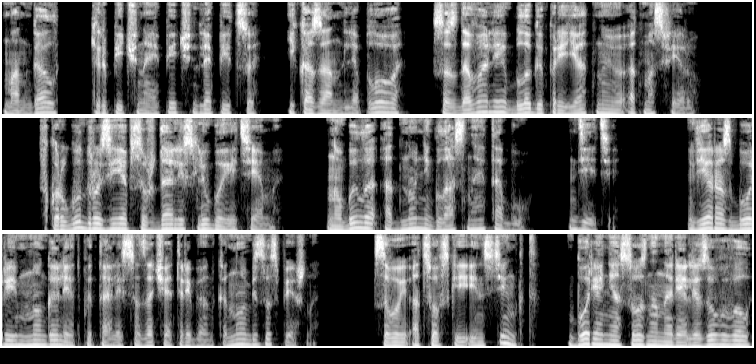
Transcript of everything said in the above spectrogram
Мангал, кирпичная печь для пиццы и казан для плова создавали благоприятную атмосферу. В кругу друзей обсуждались любые темы, но было одно негласное табу — дети. Вера с Борей много лет пытались зачать ребенка, но безуспешно. Свой отцовский инстинкт Боря неосознанно реализовывал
